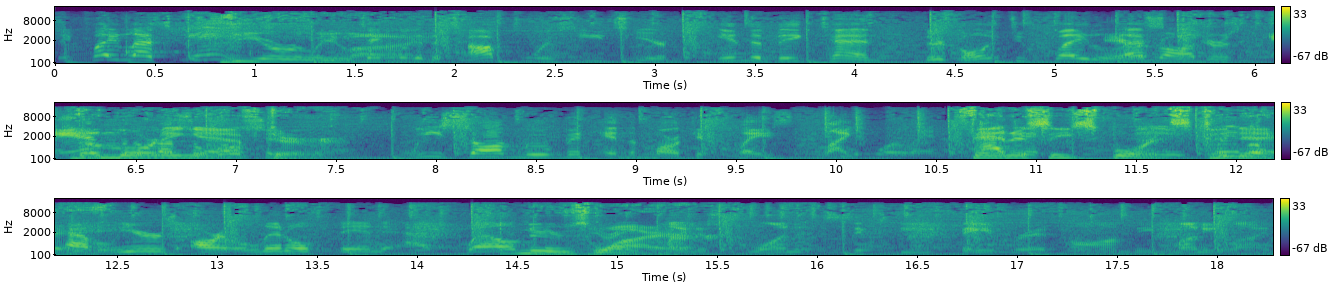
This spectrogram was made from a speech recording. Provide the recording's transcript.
They play less games. The early line. Take a look at the top four seeds here in the Big Ten. They're going to play Aaron less. Rodgers and The for morning Russell Wilson. after. We saw movement in the marketplace like Orlando. Fantasy Magic. sports the Cleveland today. Cavaliers are a little thin as well. Newswire. minus 160 favorite on the money line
